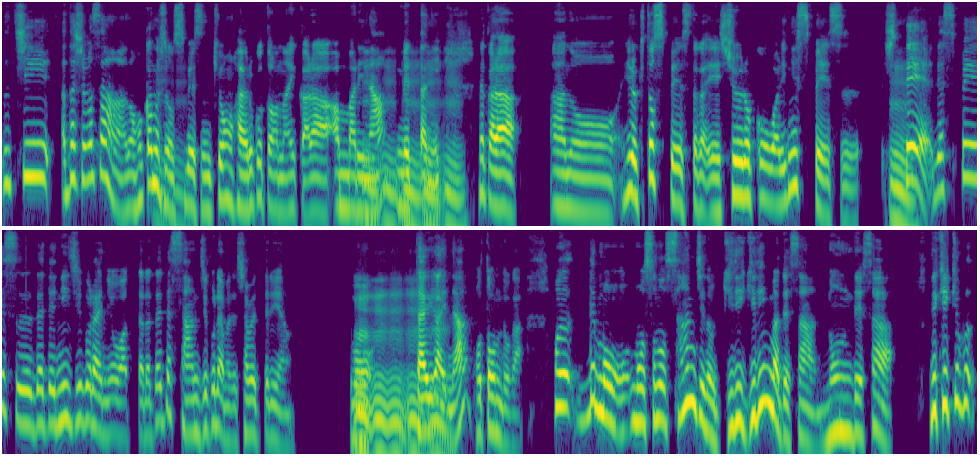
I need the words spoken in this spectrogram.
うち私はさあの他の人のスペースに基本入ることはないから、あんまりな、うんうんうんうんめったに。だからあのひろきとスペースとか、えー収録終わりにスペースして、でスペース大体2時ぐらいに終わったら大体3時ぐらいまで喋ってるやんもう、うんうんうん。うん大概な、ほとんどが。でももうその3時のギリギリまでさ飲んでさで結局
